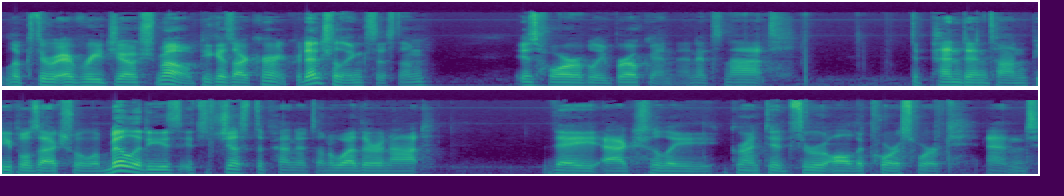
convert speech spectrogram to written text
look through every Joe Schmo because our current credentialing system is horribly broken and it's not dependent on people's actual abilities, it's just dependent on whether or not they actually grunted through all the coursework and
